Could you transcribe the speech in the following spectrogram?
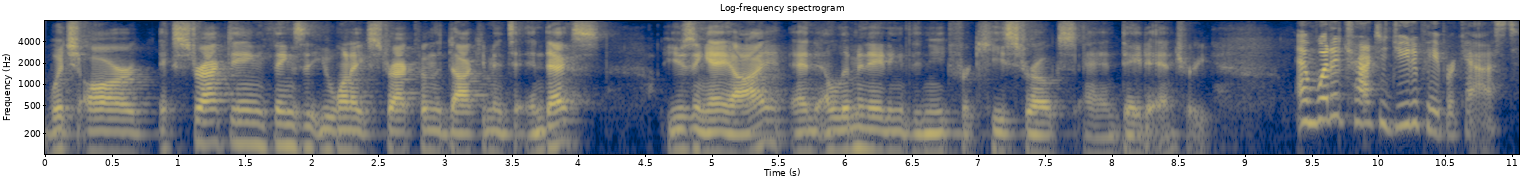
which are extracting things that you want to extract from the document to index using AI and eliminating the need for keystrokes and data entry. And what attracted you to Papercast?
